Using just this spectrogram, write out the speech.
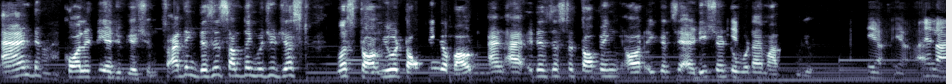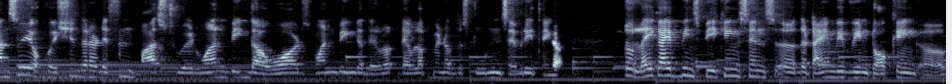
and uh-huh. quality education. So, I think this is something which you just was talk you were talking about, and I, it is just a topping, or you can say addition to what I'm asking you. Yeah, yeah. I'll answer your question. There are different parts to it. One being the awards, one being the de- development of the students, everything. Yeah. So, like I've been speaking since uh, the time we've been talking, uh,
